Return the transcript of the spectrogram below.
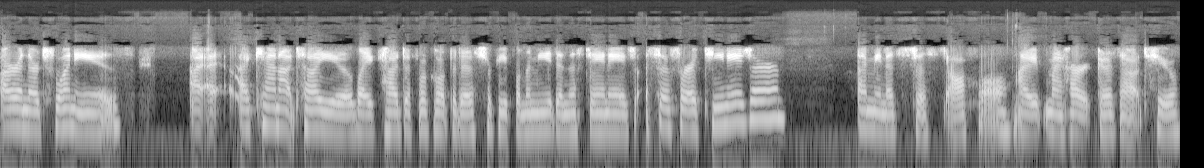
are in their 20s. I, I I cannot tell you like how difficult it is for people to meet in this day and age. So for a teenager, I mean, it's just awful. I my heart goes out to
